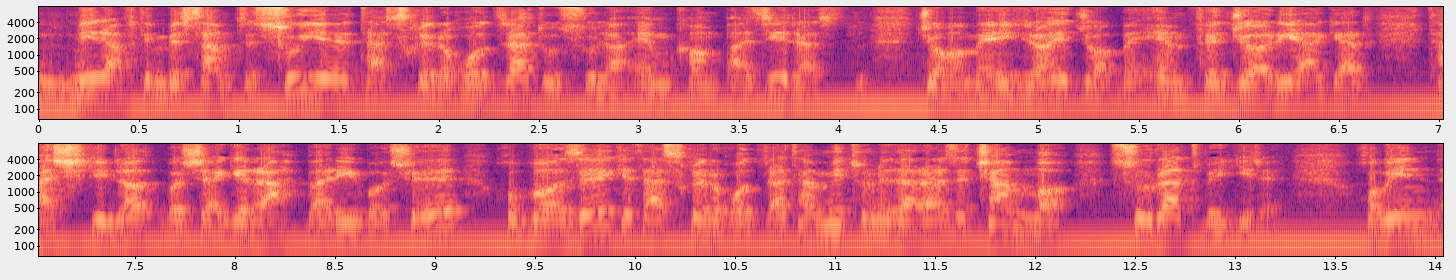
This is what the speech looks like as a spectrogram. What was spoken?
می‌رفتیم به سمت سوی تسخیر قدرت اصولا. امکان پذیر است. جامعه ایران جامعه انفجاری اگر تشکیلات باشه اگر رهبری باشه خب واضحه که تسخیر قدرت هم می‌تونه در عرض چند ماه صورت بگیره. خب این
